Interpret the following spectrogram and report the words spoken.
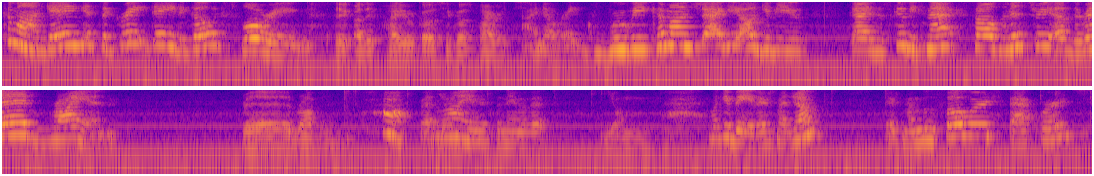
Come on, gang. It's a great day to go exploring. Are they, are they pirate ghosts or ghost pirates? I know, right? Groovy. Come on, Shaggy. I'll give you guys a Scooby snack. Solve the mystery of the Red Ryan. Red Robin. Huh. Red Yum. Ryan is the name of it. Yum. Look at me. There's my jump. There's my move forward, backwards.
